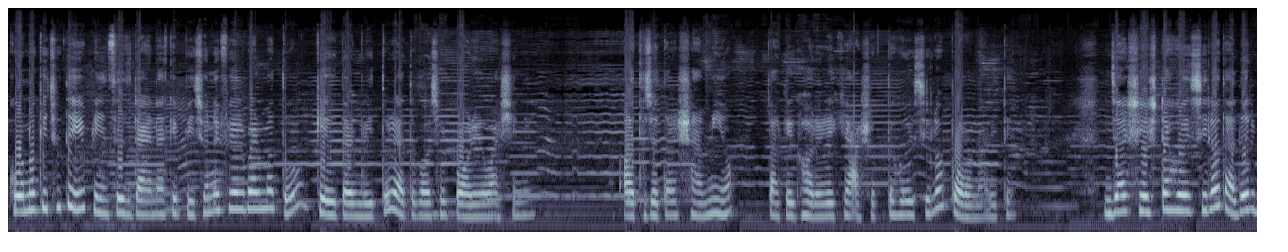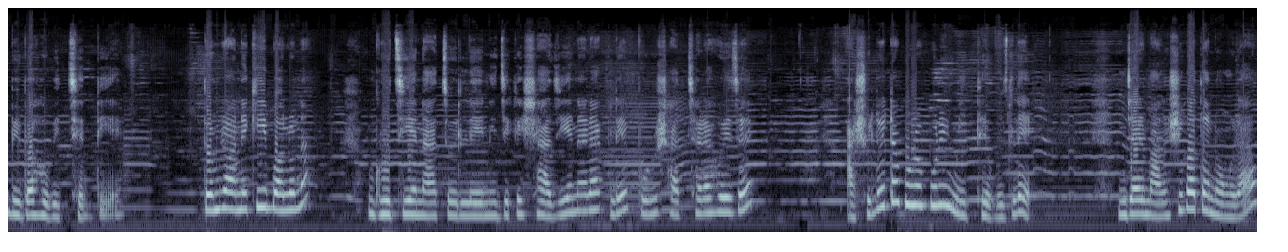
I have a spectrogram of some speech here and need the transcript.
কোনো কিছুতেই প্রিন্সেস ডায়নাকে পিছনে ফেলবার মতো কেউ তার মৃত্যুর এত বছর পরেও আসেনি। অথচ তার স্বামীও তাকে ঘরে রেখে আসক্ত হয়েছিল পরনারীতে। যার শেষটা হয়েছিল তাদের বিবাহ বিচ্ছেদ দিয়ে। তোমরা অনেকেই বলো না, গুছিয়ে না চললে নিজেকে সাজিয়ে না রাখলে পুরুষ হাতছাড়া হয়ে যায়। আসলে এটা পুরোপুরি মিথ্যে, বুঝলে? যার মানসিকতা নোংরা,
